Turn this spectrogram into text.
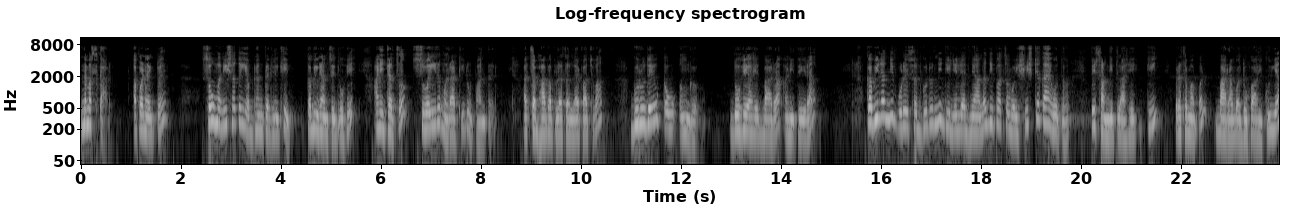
नमस्कार. आपण ऐकतोय सौ मनीषाताई अभ्यंकर लिखित कबीरांचे दोहे आणि त्याचं स्वैर मराठी रूपांतर. आजचा भाग आपला चाललाय पाचवा. गुरुदेव कौ अंग. दोहे आहेत बारा आणि तेरा. कबीरांनी पुढे सद्गुरूंनी दिलेल्या ज्ञानदीपाचं वैशिष्ट्य काय होतं ते सांगितलं आहे की प्रथम आपण बारावा दोहा ऐकूया.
